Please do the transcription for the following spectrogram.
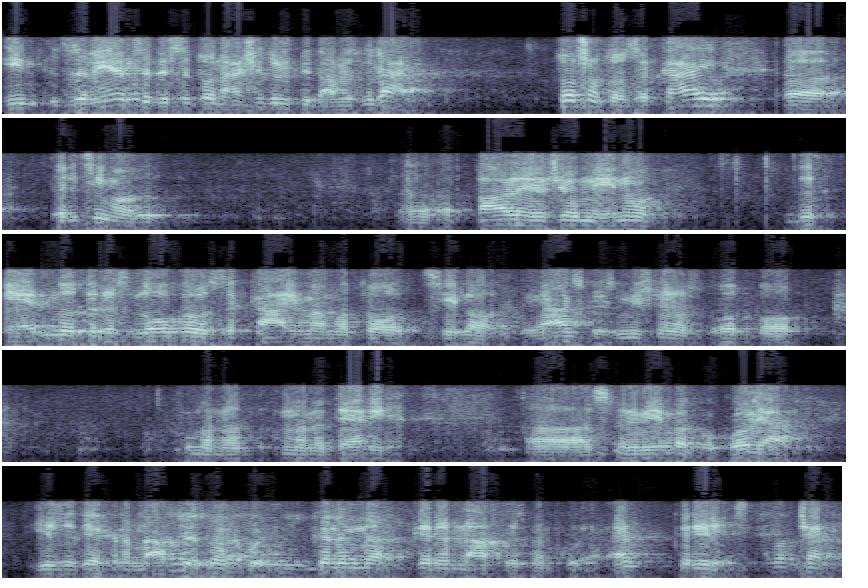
In zavedati se, da se to v naši družbi danes dogaja. Točno to. Zakaj, uh, recimo, uh, Pavle je že omenil, da eden od razlogov, zakaj imamo to celo dejansko izmišljeno zgodbo o humanitarnih uh, spremembah okolja, je zato, ker nam nafte zmanjkuje. Ker nam, ker nam nafte zmanjkuje. Eh? Ker je res. Čakaj,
